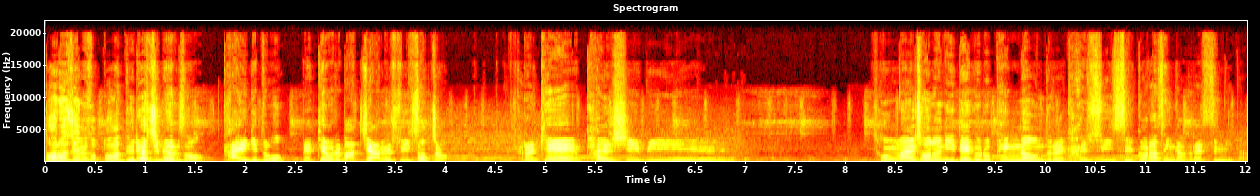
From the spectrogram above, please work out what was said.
떨어지는 속도가 느려지면서 다행히도 메테오를 맞지 않을 수 있었죠. 그렇게 81, 정말 저는 이 덱으로 100라운드를 갈 수 있을 거라 생각을 했습니다.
